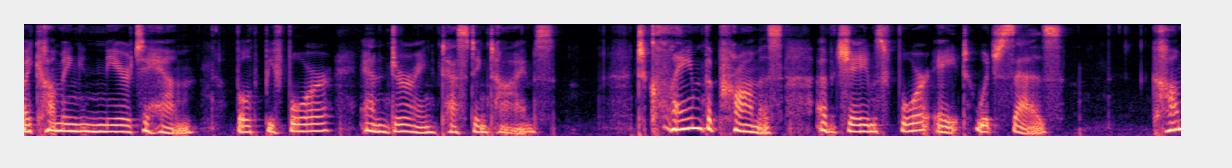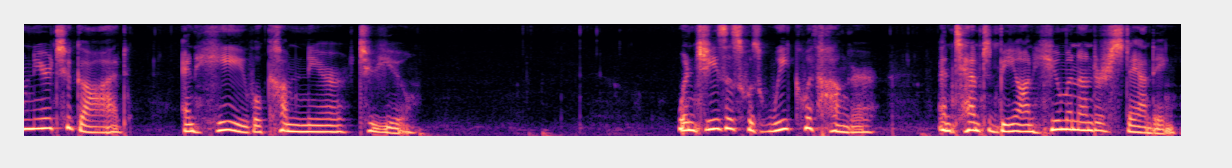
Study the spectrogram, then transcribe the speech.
by coming near to Him, both before and during testing times to claim the promise of James 4 8, which says, Come near to God, and he will come near to you. When Jesus was weak with hunger and tempted beyond human understanding,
